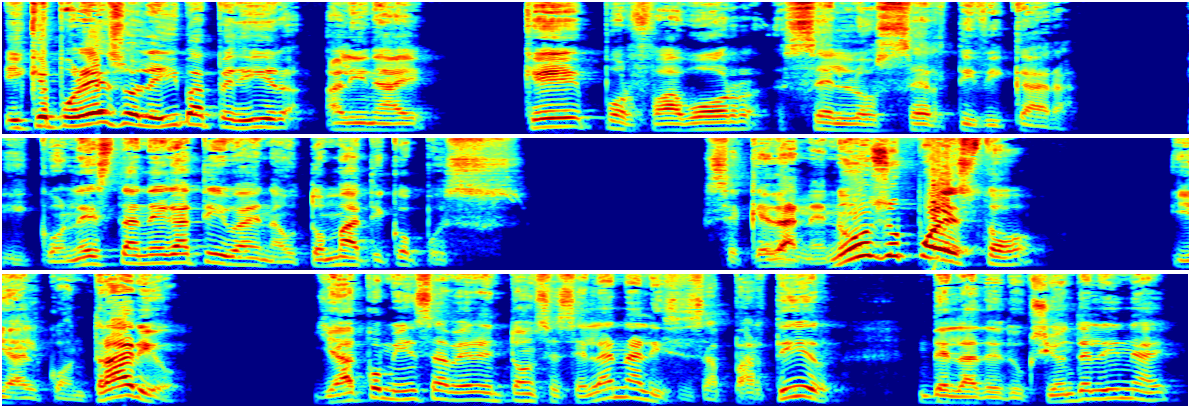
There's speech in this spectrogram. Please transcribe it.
y que por eso le iba a pedir al INAE que por favor se los certificara. Y con esta negativa en automático, pues se quedan en un supuesto y al contrario, ya comienza a ver entonces el análisis a partir de la deducción del INAI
